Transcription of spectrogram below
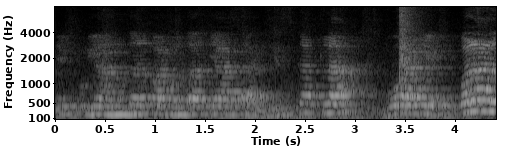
ते पुढे अंतर पाठवतात ते असा हिसकातला बोवाडे पळाला.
